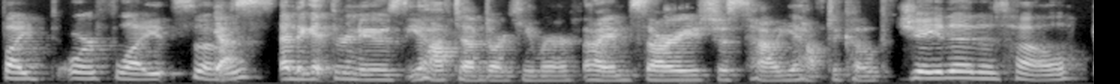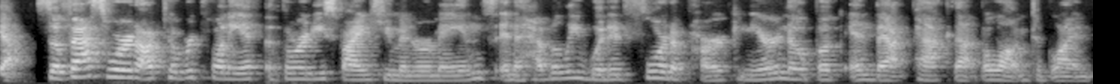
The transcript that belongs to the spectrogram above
fight or flight. So Yes. And to get through news, you have to have dark humor. I'm sorry. It's just how you have to cope. jaded as hell. Yeah. So fast forward October 20th, authorities find human remains in a heavily wooded Florida park near a notebook and backpack that belonged to Blind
